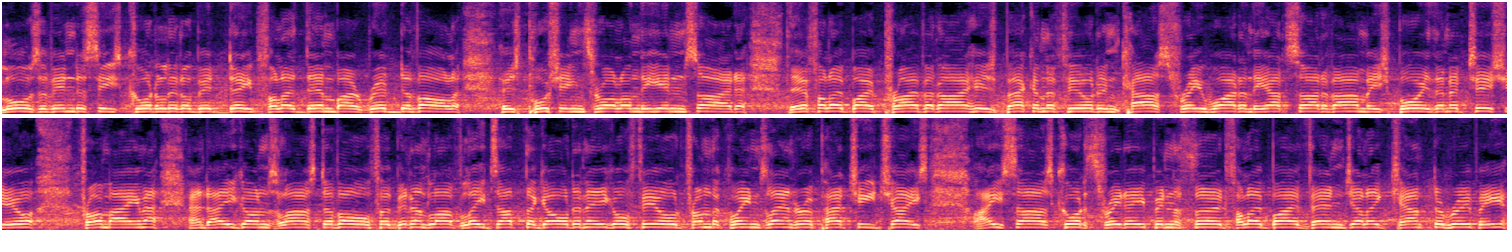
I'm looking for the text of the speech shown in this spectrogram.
Laws of Indices caught a little bit deep followed then by Red Deval who's pushing through on the inside inside. They're followed by Private Eye, who's back in the field and cast three wide on the outside of Amish Boy, then Atishu from Aim. And Agon's last of all. Forbidden Love leads up the Golden Eagle field from the Queenslander Apache Chase. Asar's caught three deep in the third, followed by Vangelic Count De Rupee.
